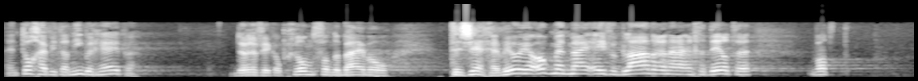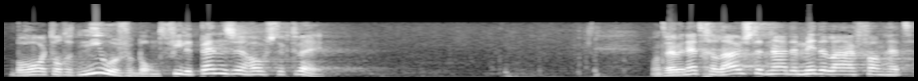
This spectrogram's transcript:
En toch heb je dat niet begrepen. Durf ik op grond van de Bijbel te zeggen. Wil je ook met mij even bladeren naar een gedeelte wat behoort tot het nieuwe verbond? Filippenzen hoofdstuk 2. Want we hebben net geluisterd naar de middelaar van het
